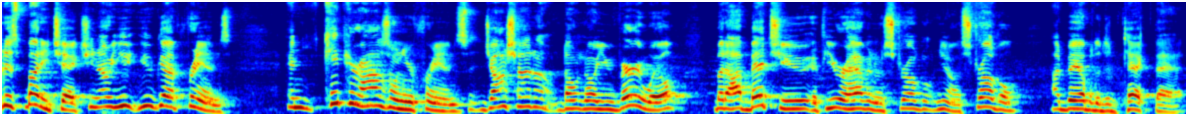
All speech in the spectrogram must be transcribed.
But it's buddy checks. You know, you, you've got friends. And keep your eyes on your friends. Josh, I don't, don't know you very well, but I bet you if you were having a struggle, you know, a struggle, I'd be able to detect that.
